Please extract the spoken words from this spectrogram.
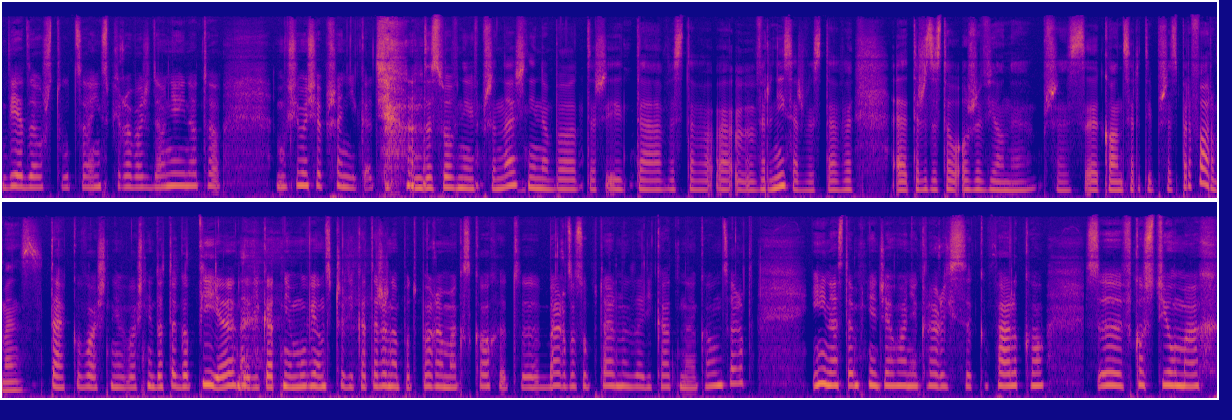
wiedzę o sztuce, inspirować do niej, no to musimy się przenikać. Dosłownie w przenośni, no bo też i ta wystawa, e, wernisaż wystawy e, też został ożywiony przez koncert i przez performance. Tak, właśnie, właśnie do tego piję, delikatnie mówiąc, czyli Katarzyna Podpora, Max Kochyt, bardzo subtelny, delikatny koncert i następnie działanie Clarissy Falco z, w kostiumach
